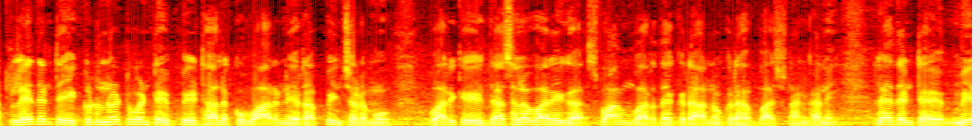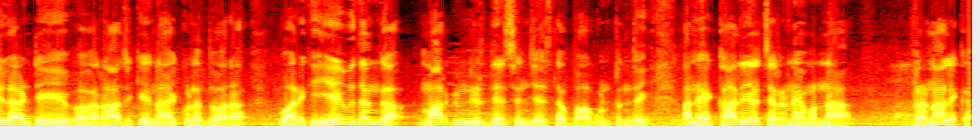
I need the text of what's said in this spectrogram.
అట్లా లేదంటే ఇక్కడ ఉన్నటువంటి పీఠాలకు వారిని రప్పించడము వారికి దశల వారీగా స్వామివారి దగ్గర అనుగ్రహ భాషణం కానీ లేదంటే మీలాంటి రాజకీయ నాయకుల ద్వారా వారికి ఏ విధంగా మార్గనిర్దేశం చేస్తే బాగుంటుంది అనే కార్యాచరణ ఏమన్నా ప్రణాళిక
